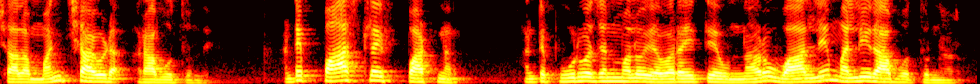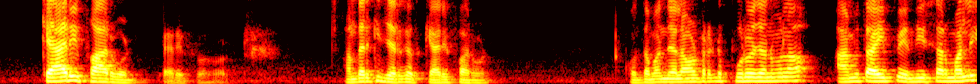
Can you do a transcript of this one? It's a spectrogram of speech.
చాలా మంచి ఆవిడ రాబోతుంది. అంటే పాస్ట్ లైఫ్ పార్ట్నర్ అంటే పూర్వజన్మలో ఎవరైతే ఉన్నారో వాళ్ళే మళ్ళీ రాబోతున్నారు. క్యారీ ఫార్వర్డ్ క్యారీ ఫార్వర్డ్ అందరికీ జరగదు క్యారీ ఫార్వర్డ్ కొంతమంది ఎలా ఉంటారంటే పూర్వజన్మలో ఆమెతో అయిపోయింది. ఈసారి మళ్ళీ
